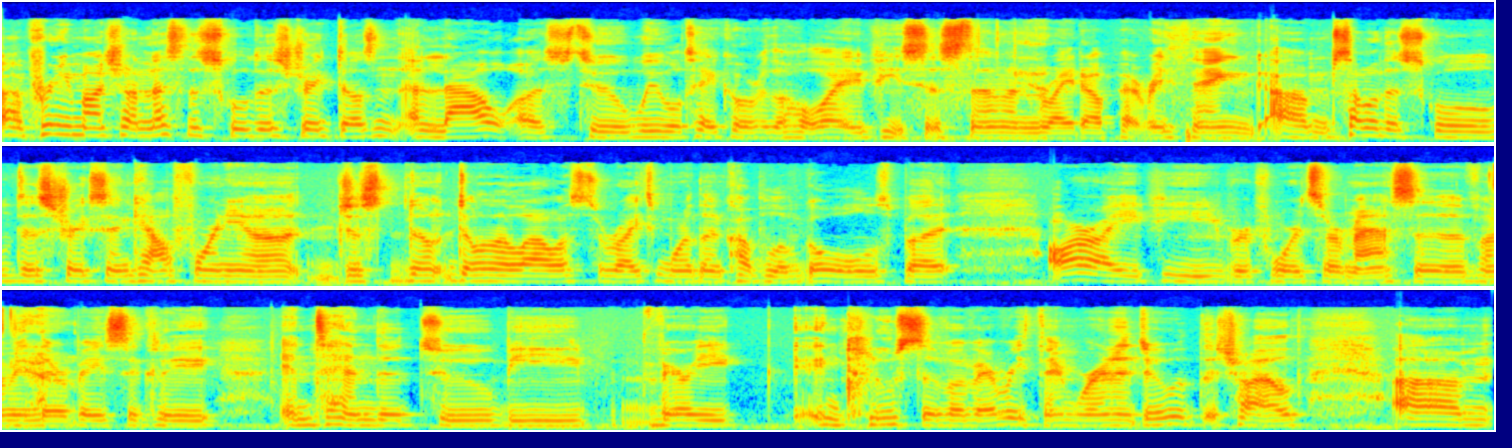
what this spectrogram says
Uh, pretty much, unless the school district doesn't allow us to, we will take over the whole IEP system and write up everything. Um, some of the school districts in California just don't, don't allow us to write more than a couple of goals, but our IEP reports are massive. I mean, Yeah. they're basically intended to be very inclusive of everything we're going to do with the child. Um,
